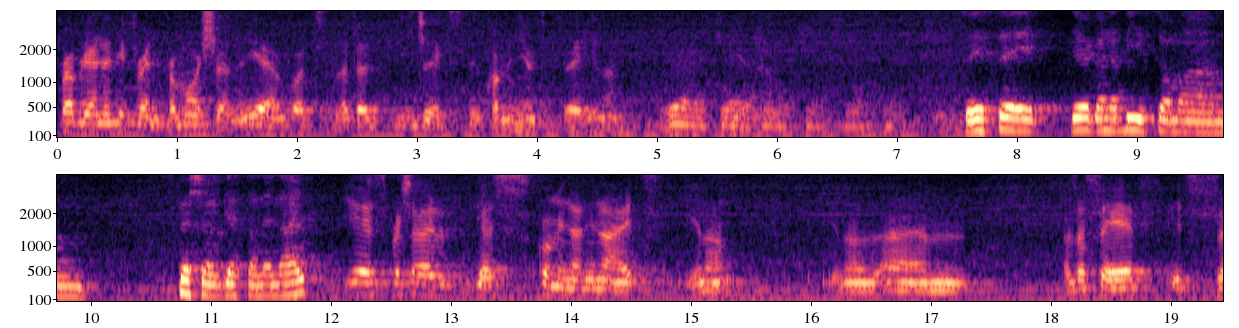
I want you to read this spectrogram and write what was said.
probably on a different promotion, yeah, but a lot of DJs still coming here to play, you know. Right, right, Yeah. right, right, right, right. So you say there are gonna be some um, special guests on the night? Yeah, special guests coming on the night, you know. You know, um, as I say, if, if uh,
